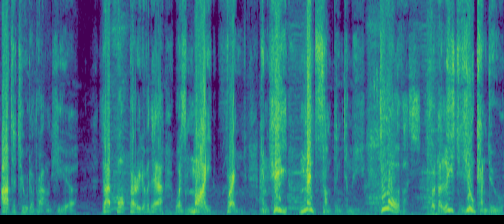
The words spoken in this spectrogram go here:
attitude around here. That bot buried over there was my friend, and he meant something to me, to all of us. So the least you can do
